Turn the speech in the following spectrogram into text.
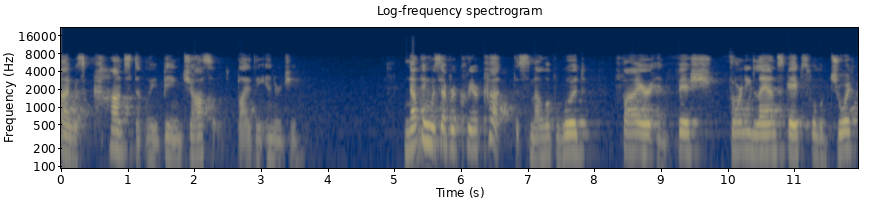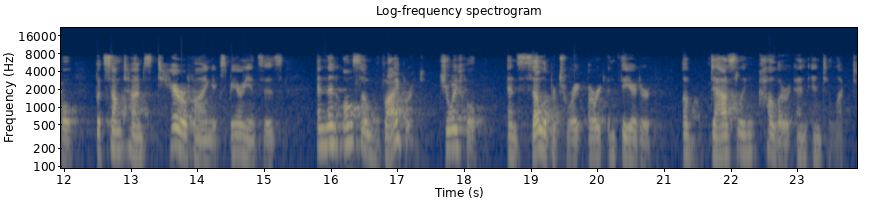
I was constantly being jostled by the energy. Nothing was ever clear cut. The smell of wood, fire, and fish, thorny landscapes full of joyful but sometimes terrifying experiences, and then also vibrant, joyful, and celebratory art and theater of dazzling color and intellect.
